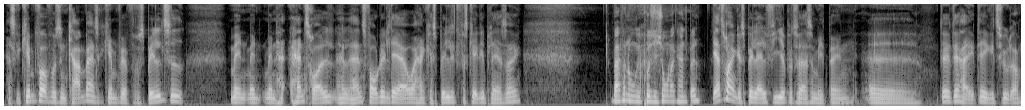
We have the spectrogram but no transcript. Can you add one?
Han skal kæmpe for at få sin kampe, han skal kæmpe for at få spilletid. Men, men, men hans rolle, eller hans fordel, det er jo, at han kan spille lidt forskellige pladser. Ikke? Hvad for nogle positioner kan han spille? Jeg tror, han kan spille alle fire på tværs af midtbanen. Øh, det, det, har jeg, det er ikke i tvivl om.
